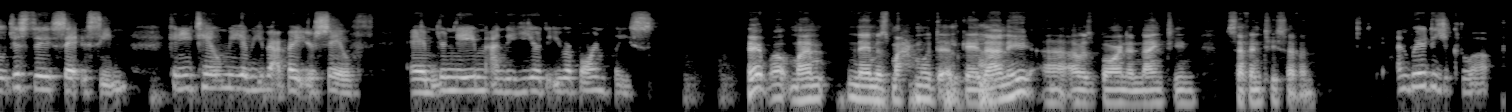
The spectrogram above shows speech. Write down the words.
So, just to set the scene, can you tell me a wee bit about yourself, um, your name, and the year that you were born, please? Okay, well, my name is Mahmoud El Gailani. Uh, I was born in 1977. And where did you grow up?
